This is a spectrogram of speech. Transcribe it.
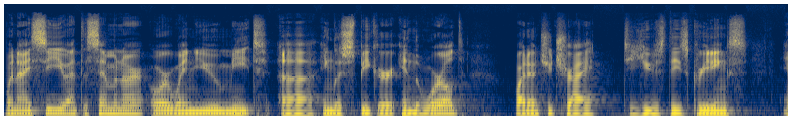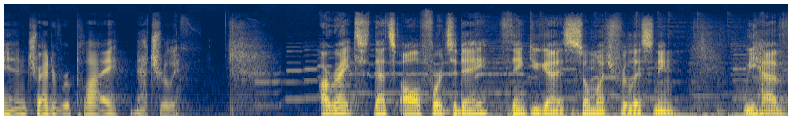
when I see you at the seminar or when you meet an English speaker in the world, why don't you try to use these greetings and try to reply naturally? All right, that's all for today. Thank you guys so much for listening. We have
